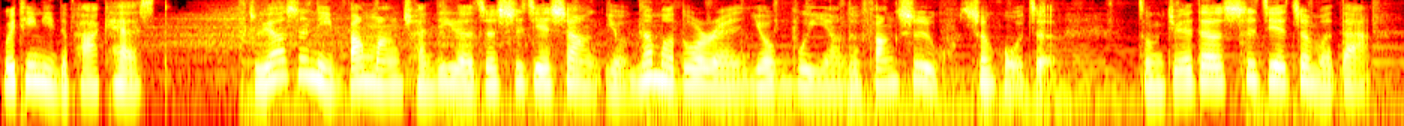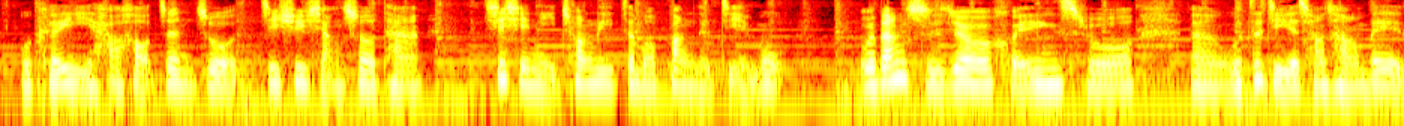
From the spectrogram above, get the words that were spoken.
会听你的 podcast，主要是你帮忙传递了这世界上有那么多人用不一样的方式生活着，总觉得世界这么大，我可以好好振作，继续享受它。谢谢你创立这么棒的节目。我当时就回应说，嗯、我自己也常常被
